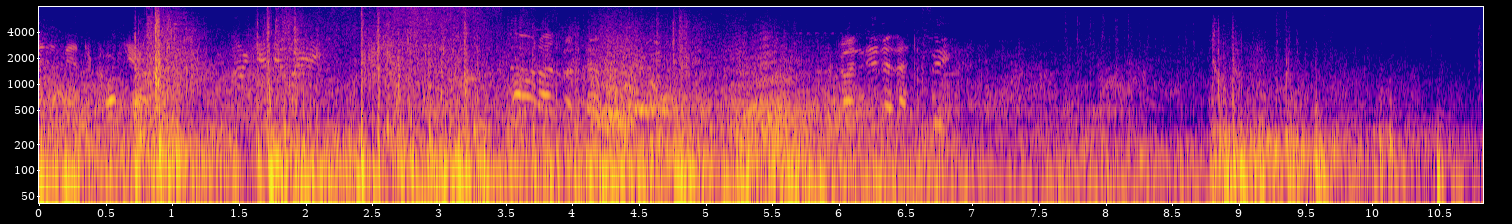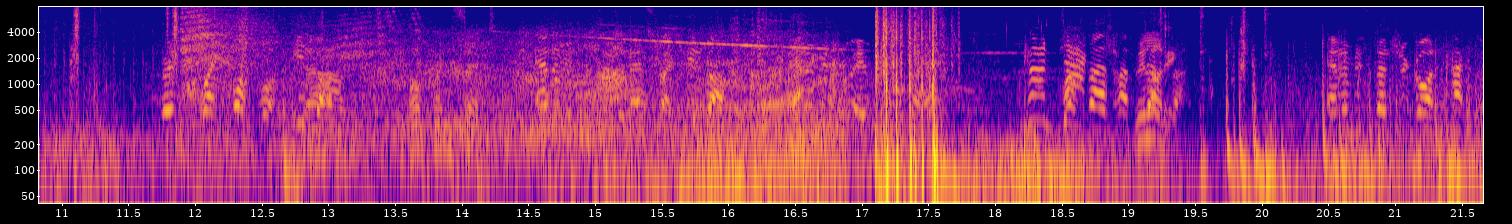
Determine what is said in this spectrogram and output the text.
Enemy in the courtyard. Get away. Hostiles at Delta. Go. You are needed at C. Friendly white phosphorus inbound. out. Set. Enemy precision airstrike inbound. Enemy UAV overhead. Hostiles have Reloading. Delta. Enemy sentry gun active.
